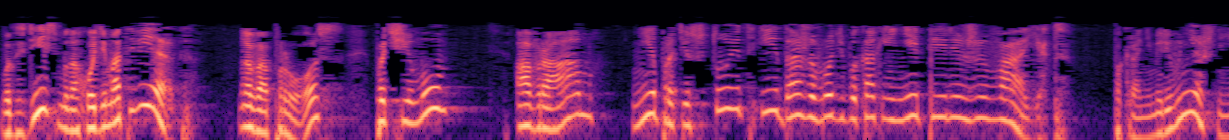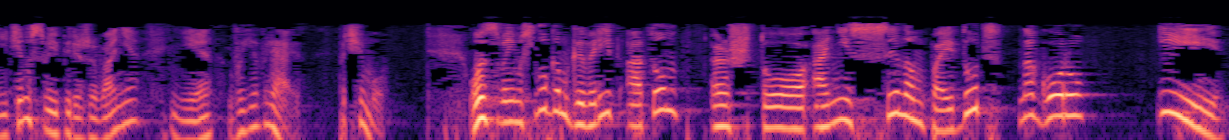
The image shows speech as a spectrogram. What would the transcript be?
Вот здесь мы находим ответ на вопрос, почему Авраам не протестует и даже вроде бы как и не переживает. По крайней мере, внешне ничем свои переживания не выявляет. Почему? Он своим слугам говорит о том, что они с сыном пойдут на гору и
